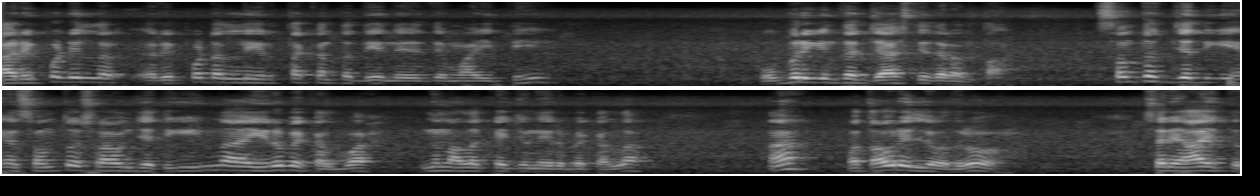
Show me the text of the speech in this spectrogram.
ಆ ರಿಪೋರ್ಟ್ ಇಲ್ಲ ರಿಪೋರ್ಟಲ್ಲಿ ಇರ್ತಕ್ಕಂಥದ್ದು ಏನಿದೆ ಮಾಹಿತಿ? ಒಬ್ಬರಿಗಿಂತ ಜಾಸ್ತಿ ಇದ್ದಾರಂತ ಸಂತೋಷ್ ಜೊತೆಗೆ, ಸಂತೋಷ್ ರಾವ್ನ ಜೊತೆಗೆ ಇನ್ನೂ ಇರಬೇಕಲ್ವಾ? ಇನ್ನೂ ನಾಲ್ಕೈದು ಜನ ಇರಬೇಕಲ್ಲ? ಹಾಂ ಮತ್ತು ಅವ್ರು ಎಲ್ಲಿ ಹೋದರು? ಸರಿ, ಆಯಿತು.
